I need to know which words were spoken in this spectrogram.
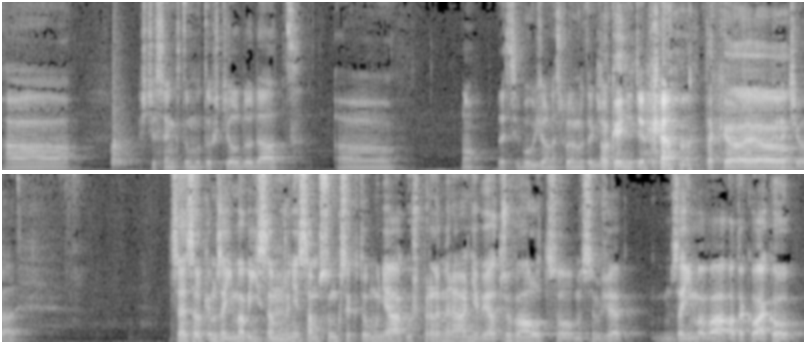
a ještě jsem k tomu to chtěl dodat, uh, No, teď si bohužel nespomenu, takže okay. tě nechám tak, uh, Co je celkem zajímavý, samozřejmě hmm. Samsung se k tomu nějak už preliminárně vyjadřoval, co myslím, že zajímavá a taková jako,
